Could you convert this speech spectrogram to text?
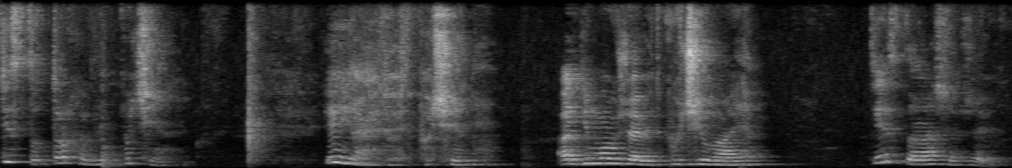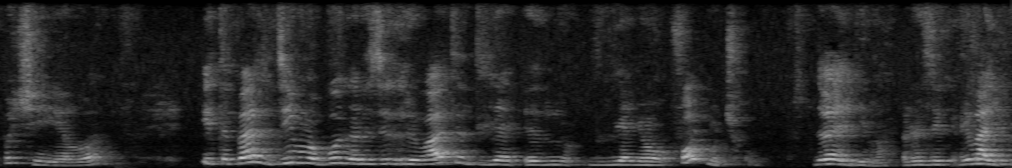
тісто трохи відпочине. І я йду відпочину. А Діма вже відпочиває. Тісто наше вже відпочило. І тепер Діма буде розігрівати для, ну, для нього формочку. Давай, Діма, розігрівай.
